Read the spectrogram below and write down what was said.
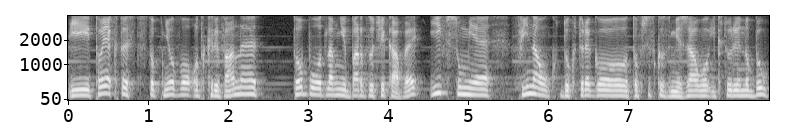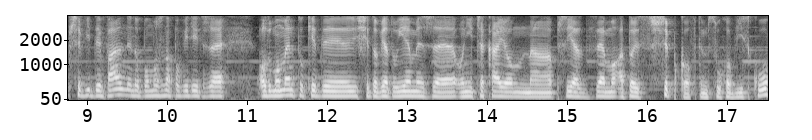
I to jak to jest stopniowo odkrywane, to było dla mnie bardzo ciekawe i w sumie finał, do którego to wszystko zmierzało i który no, był przewidywalny, no bo można powiedzieć, że od momentu, kiedy się dowiadujemy, że oni czekają na przyjazd Zemo, a to jest szybko w tym słuchowisku,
